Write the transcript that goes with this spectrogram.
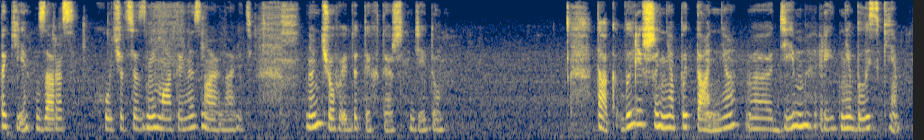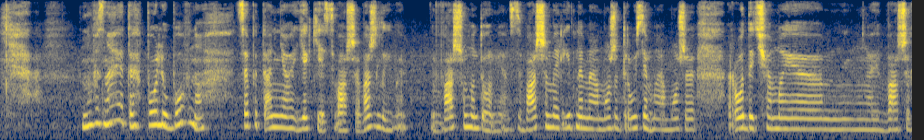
такі зараз хочеться знімати. Не знаю навіть. Ну нічого, і до тих теж дійду. Так, вирішення питання е, дім, рідні, близькі. Ну, ви знаєте, полюбовно це питання якесь ваше важливе в вашому домі, з вашими рідними, а може друзями, а може родичами ваших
